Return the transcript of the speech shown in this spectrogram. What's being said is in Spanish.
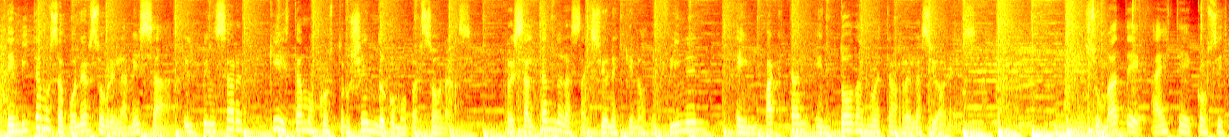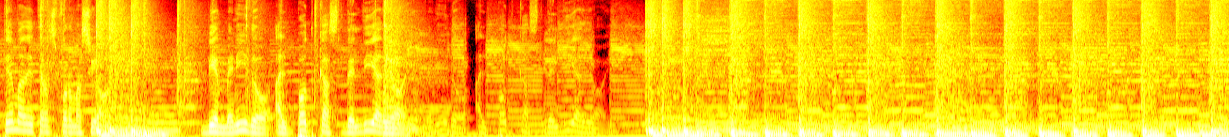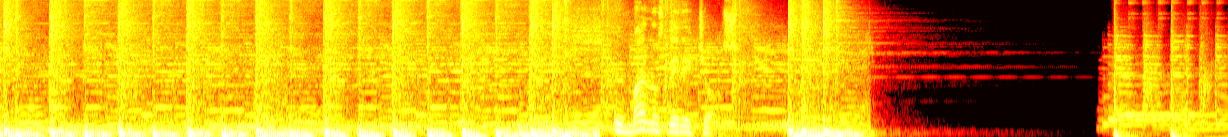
Te invitamos a poner sobre la mesa el pensar qué estamos construyendo como personas, resaltando las acciones que nos definen e impactan en todas nuestras relaciones. Sumate a este ecosistema de transformación. Bienvenido al podcast del día de hoy. Bienvenido al podcast del día de hoy. Humanos Derechos.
